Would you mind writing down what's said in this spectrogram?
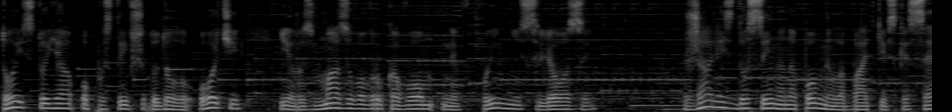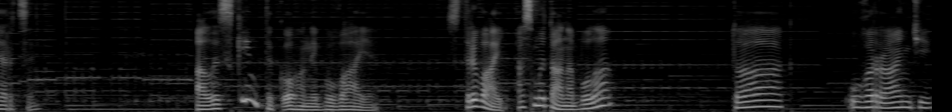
Той стояв, опустивши додолу очі, і розмазував рукавом невпинні сльози. Жалість до сина наповнила батьківське серце. Але з ким такого не буває? Стривай, а сметана була? Так, у гаранті.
